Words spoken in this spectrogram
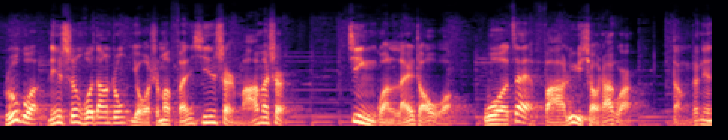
如果您生活当中有什么烦心事儿、麻烦事儿，尽管来找我，我在法律小茶馆等着您。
